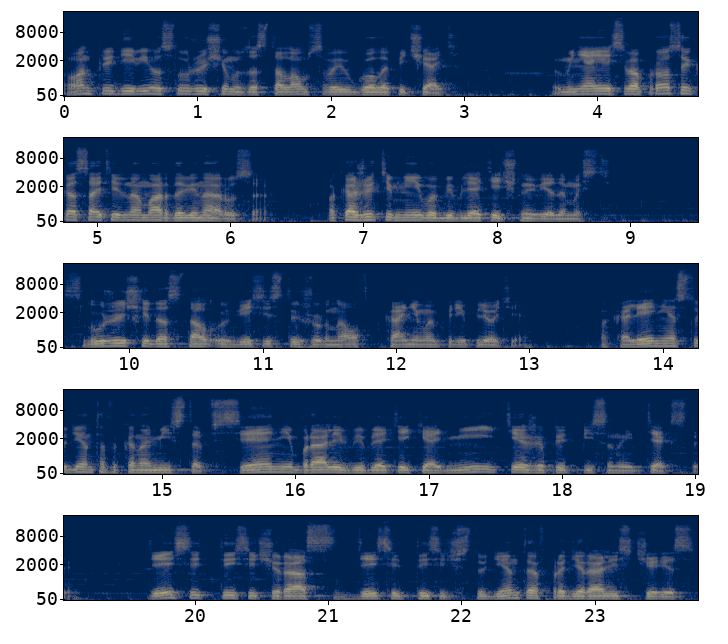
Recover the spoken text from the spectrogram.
Он предъявил служащему за столом свою голопечать. «У меня есть вопросы касательно Марда Винаруса. Покажите мне его библиотечную ведомость». Служащий достал увесистый журнал в тканевом переплете. Поколение студентов-экономистов, все они брали в библиотеке одни и те же предписанные тексты. Десять тысяч раз десять тысяч студентов продирались через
